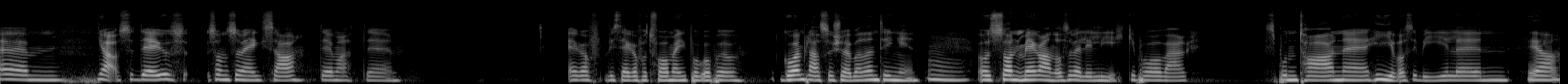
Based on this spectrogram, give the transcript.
Um, ja, så det er jo sånn som jeg sa, det med at eh, jeg har, Hvis jeg har fått for meg på å gå, på, gå en plass og kjøpe den tingen Mm. Og sånn, meg og andre er veldig like på å være spontane, hive oss i bilen. Ja.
